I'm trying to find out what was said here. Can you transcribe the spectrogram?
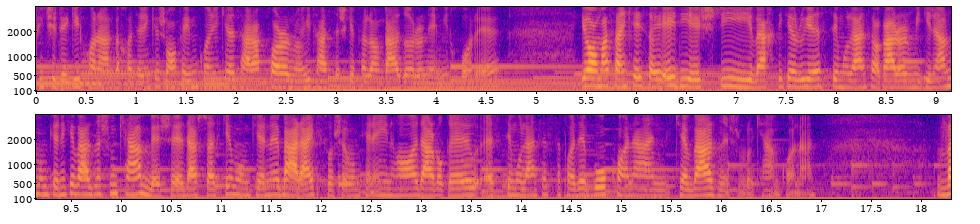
پیچیدگی کنن به خاطر اینکه شما فکر می‌کنید که طرف پارانوید هستش که فلان غذا رو نمی‌خوره. یا مثلا case های ADHD وقتی که روی stimulant ها قرار می‌گیرن ممکنه که وزنشون کم بشه در صورتی که ممکنه برعکس باشه. ممکنه اینها در واقع stimulant استفاده بکنن که وزنشون رو کم کنن. و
